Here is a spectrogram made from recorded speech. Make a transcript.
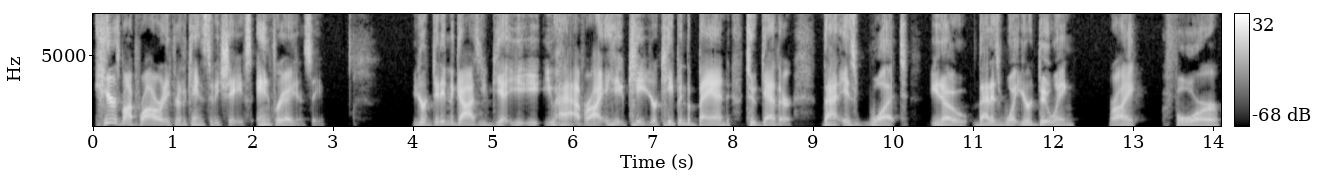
Here's my priority for the Kansas City Chiefs in free agency you're getting the guys you get you you, you have right you keep you're keeping the band together that is what you know, that is what you're doing, right? For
